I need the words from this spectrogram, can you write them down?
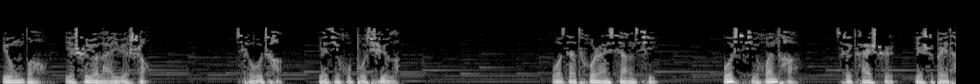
拥抱也是越来越少，球场也几乎不去了。我才突然想起，我喜欢他，最开始也是被他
